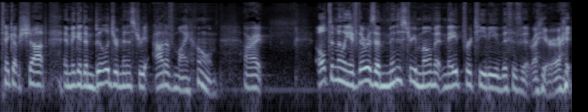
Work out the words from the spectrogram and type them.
take up shop, and begin to build your ministry out of my home. All right. Ultimately, if there was a ministry moment made for TV, this is it right here, right?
